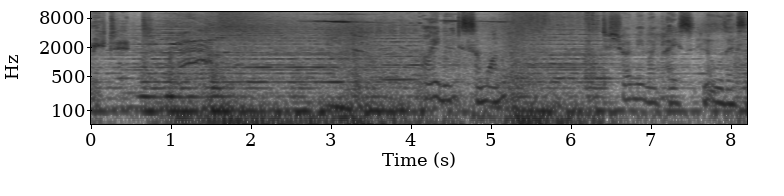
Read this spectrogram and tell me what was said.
meet it. I need someone to show me my place in all this.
